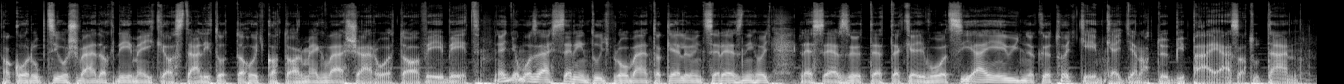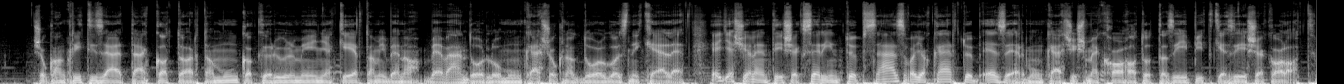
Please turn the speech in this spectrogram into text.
A korrupciós vádak némelyike azt állította, hogy Katar megvásárolta a VB-t. Egy nyomozás szerint úgy próbáltak előnyt szerezni, hogy leszerződtettek egy volt CIA ügynököt, hogy kémkedjen a többi pályázat után. Sokan kritizálták Katart a munkakörülményekért, amiben a bevándorló munkásoknak dolgozni kellett. Egyes jelentések szerint több száz vagy akár több ezer munkás is meghalhatott az építkezések alatt.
